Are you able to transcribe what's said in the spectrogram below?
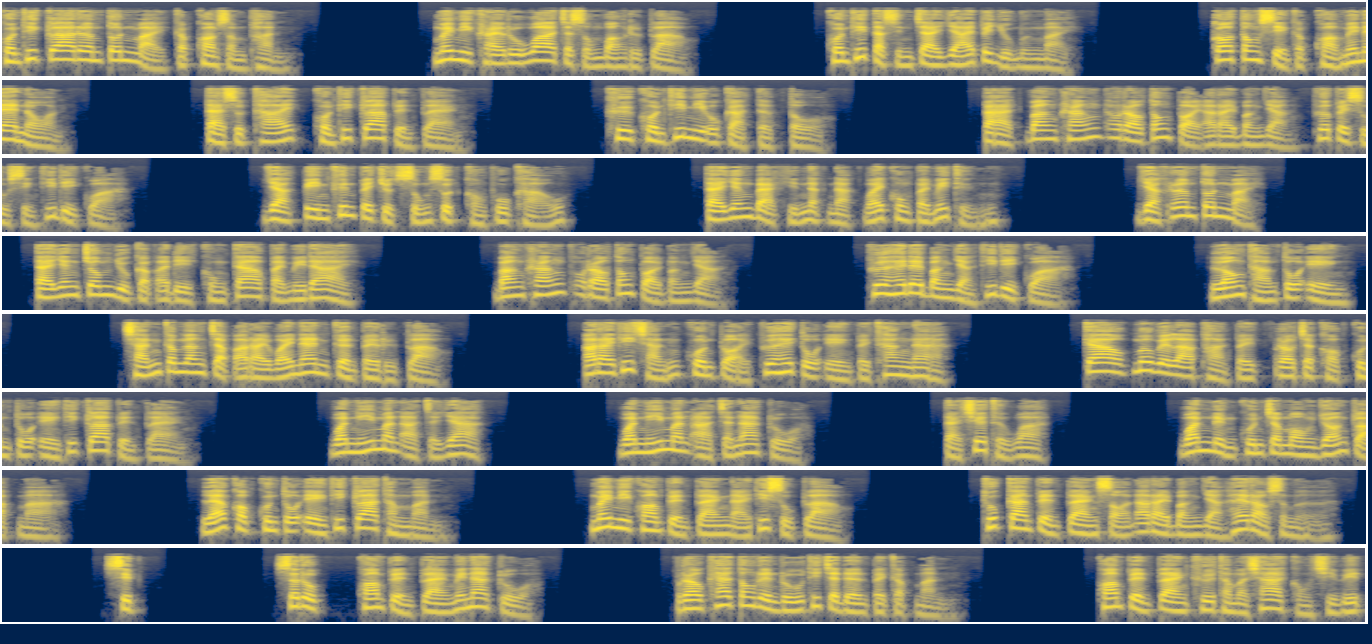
คนที่กล้าเริ่มต้นใหม่กับความสัมพันธ์ ไม่มีใครรู้ว่าจะสมหวังหรือเปล่า คนที่ตัดสินใจย้ายไปอยู่เมืองใหม่ ก็ต้องเสี่ยงกับความไม่แน่นอน แต่สุดท้ายคนที่กล้าเปลี่ยนแปลง คือคนที่มีโอกาสเติบโต 8. บางครั้งเราต้องปล่อยอะไรบางอย่างเพื่อไปสู่สิ่งที่ดีกว่า อยากปีนขึ้นไปจุดสูงสุดของภูเขา แต่ยังแบกหินหนักๆไว้คงไปไม่ถึง อยากเริ่มต้นใหม่ แต่ยังจมอยู่กับอดีตคงก้าวไปไม่ได้ บางครั้งเราต้องปล่อยบางอย่าง เพื่อให้ได้บางอย่างที่ดีกว่า ลองถามตัวเอง ฉันกำลังจับอะไรไว้แน่นเกินไปหรือเปล่า อะไรที่ฉันควรปล่อยเพื่อให้ตัวเองไปข้างหน้า 9. เมื่อเวลาผ่านไปเราจะขอบคุณตัวเองที่กล้าเปลี่ยนแปลง วันนี้มันอาจจะยาก วันนี้มันอาจจะน่ากลัว แต่เชื่อเถอะว่า วันหนึ่งคุณจะมองย้อนกลับมา แล้วขอบคุณตัวเองที่กล้าทำมัน ไม่มีความเปลี่ยนแปลงไหนที่สูญเปล่า ทุกการเปลี่ยนแปลงสอนอะไรบางอย่างให้เราเสมอ 10. สรุปความเปลี่ยนแปลงไม่น่ากลัว เราแค่ต้องเรียนรู้ที่จะเดินไปกับมัน ความเปลี่ยนแปลงคือธรรมชาติของชีวิต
